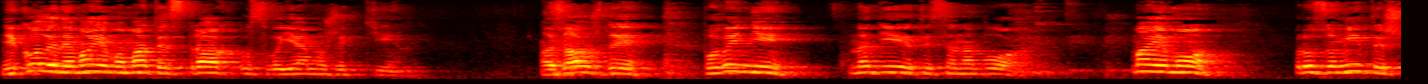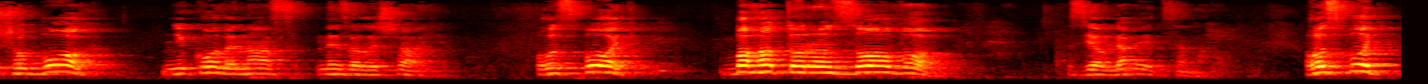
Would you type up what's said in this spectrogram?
Ніколи не маємо мати страх у своєму житті. А завжди повинні надіятися на Бога. Маємо розуміти, що Бог ніколи нас не залишає. Господь багаторазово з'являється нам. Господь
